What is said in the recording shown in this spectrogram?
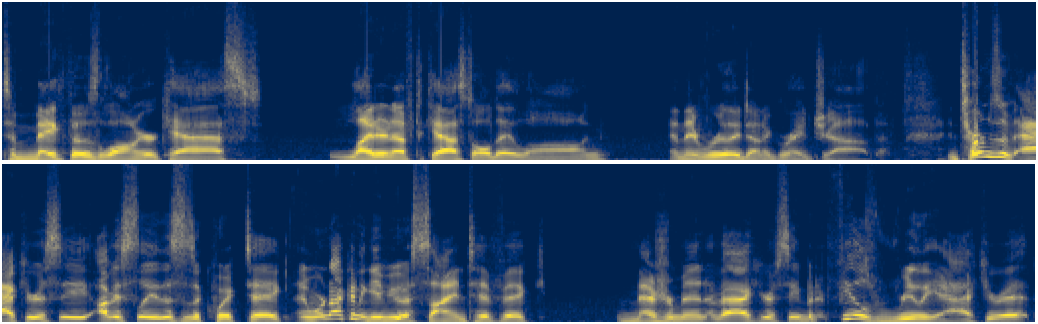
to make those longer casts, light enough to cast all day long, and they've really done a great job. In terms of accuracy, obviously this is a quick take, and we're not gonna give you a scientific measurement of accuracy, but it feels really accurate.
